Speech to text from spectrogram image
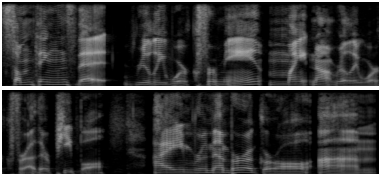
some things that really work for me might not really work for other people. I remember a girl um,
